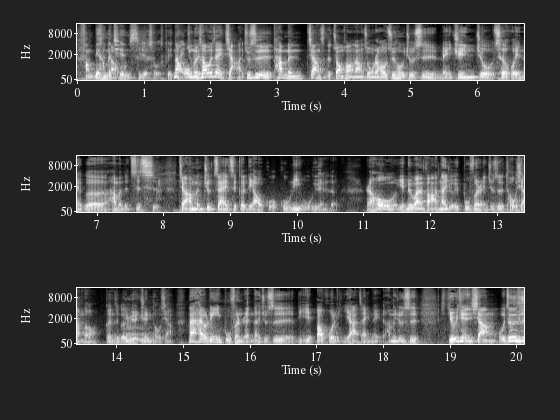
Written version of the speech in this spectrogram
方便他们迁徙的时候可以。那我们稍微再讲啊，就是他们这样子的状况当中，然后最后就是美军就撤回那个他们的支持，叫他们就在这个辽国孤立无援了。然后也没有办法，那有一部分人就是投降喽，跟这个越军投降。那还有另一部分人呢，就是黎，包括黎亚在内的，他们就是有一点像，我真的是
